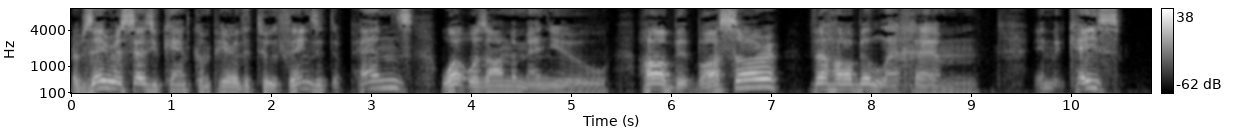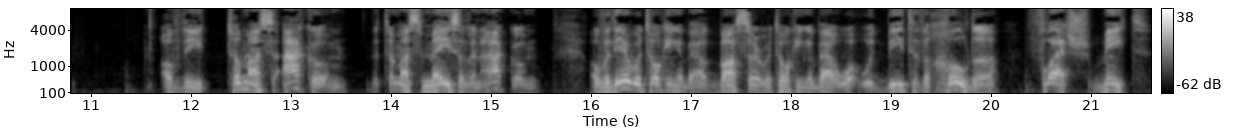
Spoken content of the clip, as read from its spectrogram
Rab Zera says you can't compare the two things. It depends what was on the menu. Ha bibasar v'ha bilechem. In the case of the tumas akum, the tumas mace of an akum, over there we're talking about basar, we're talking about what would be to the chulda flesh, meat.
